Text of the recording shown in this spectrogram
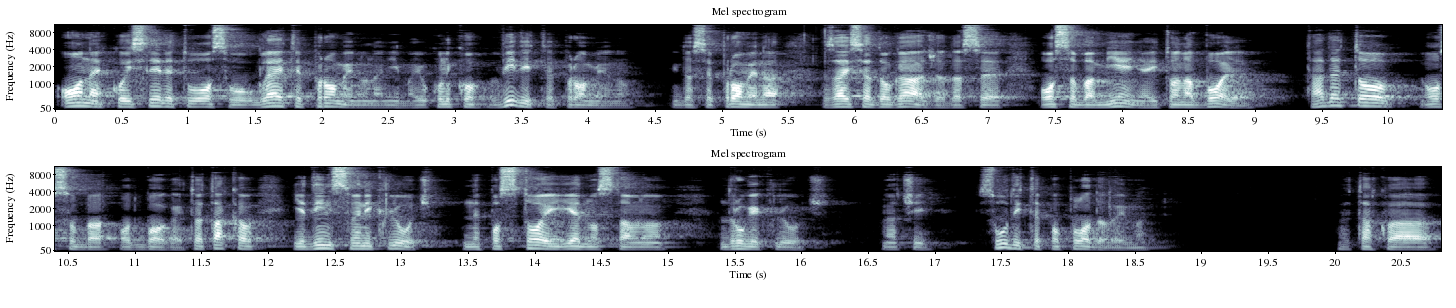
one koji slijede tu osobu, gledajte promjenu na njima i ukoliko vidite promjenu i da se promjena zaista događa, da se osoba mijenja i to na bolje, tada je to osoba od Boga i to je takav jedinstveni ključ. Ne postoji jednostavno drugi ključ. Znači, Sudite po plodovima. Takva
